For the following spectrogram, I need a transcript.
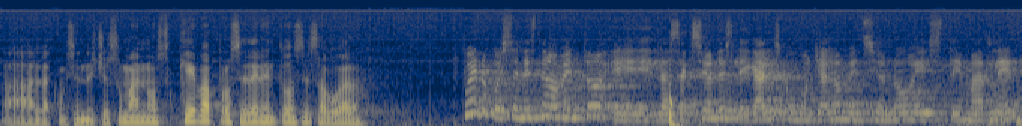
a la Comisión de Derechos Humanos. ¿Qué va a proceder entonces, abogada? Pues en este momento eh, las acciones legales, como ya lo mencionó este Marlene,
